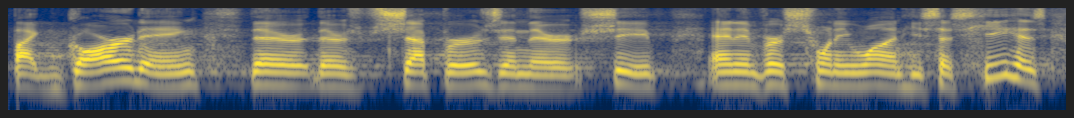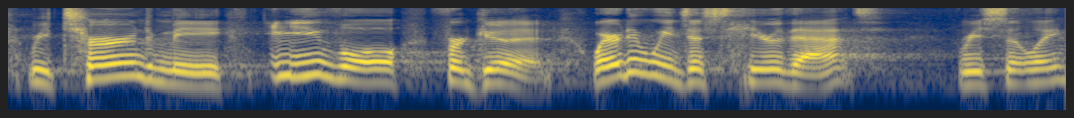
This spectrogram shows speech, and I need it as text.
by guarding their, their shepherds and their sheep. And in verse 21, he says, He has returned me evil for good. Where did we just hear that recently?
